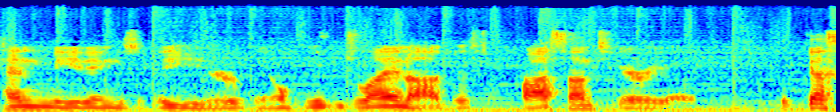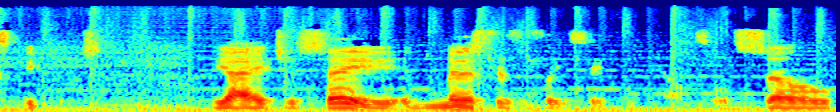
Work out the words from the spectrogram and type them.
ten meetings a year. They don't meet in July and August across Ontario with guest speakers. The IHSA administers the Fleet Safety Council, so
